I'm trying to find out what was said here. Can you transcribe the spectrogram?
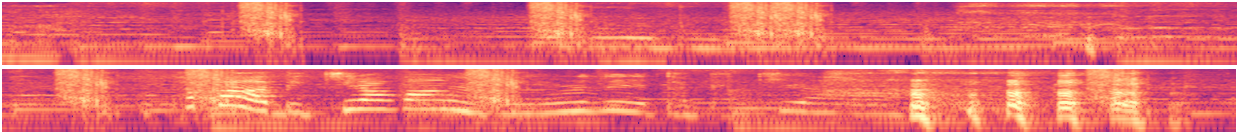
아, 보고. 파파가 비키라고 하면 동물들이 다 비키잖아.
